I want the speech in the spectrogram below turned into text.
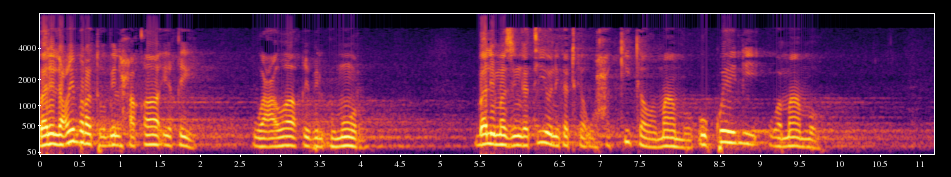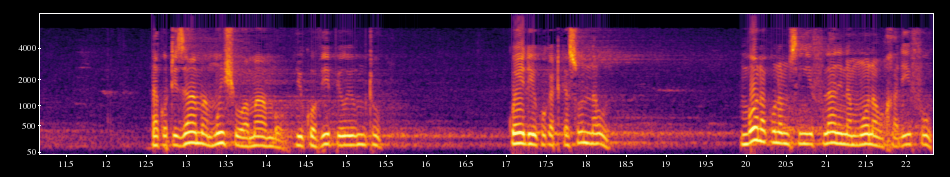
بل العبرة بالحقائق وعواقب الأمور بل mazingatio ni katika uhakika wa mambo ukweli wa mambo na kutizama mwisho wa mambo yuko vipi huyu mtu kweli yuko katika sunna huyu mbona kuna msingi fulani namuona ukhalifu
